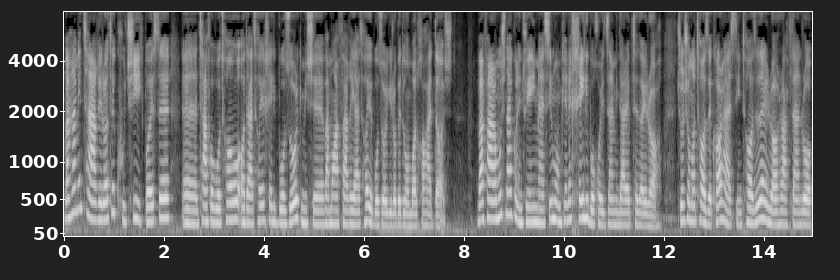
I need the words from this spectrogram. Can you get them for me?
و همین تغییرات کوچیک باعث تفاوت ها و عادت های خیلی بزرگ میشه و موفقیت های بزرگی رو به دنبال خواهد داشت. و فراموش نکنید توی این مسیر ممکنه خیلی بخورید زمین در ابتدای راه. چون شما تازه کار هستین تازه دارین راه رفتن رو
